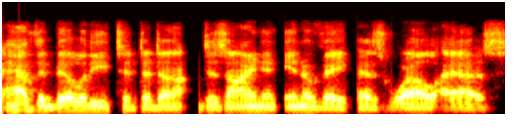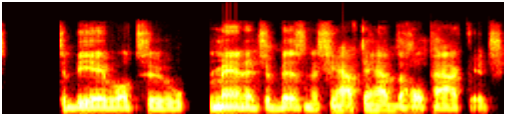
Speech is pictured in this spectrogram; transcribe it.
have the ability to de- design and innovate as well as to be able to manage a business. You have to have the whole package.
